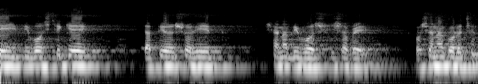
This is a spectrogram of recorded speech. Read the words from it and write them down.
এই দিবসটিকে জাতীয় শহীদ সেনা দিবস হিসাবে ঘোষণা করেছেন।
